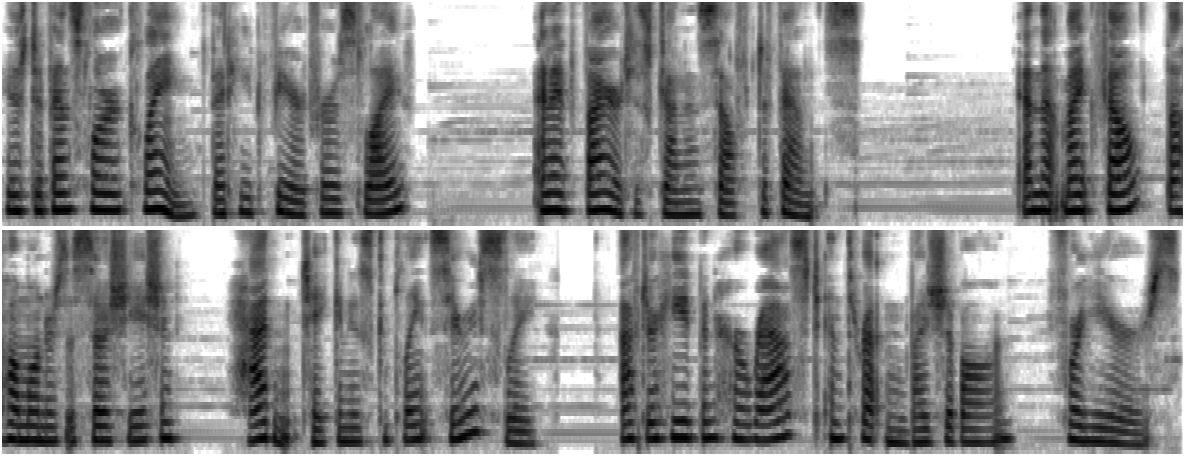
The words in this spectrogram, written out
His defense lawyer claimed that he'd feared for his life and had fired his gun in self defense, and that Mike felt the Homeowners Association hadn't taken his complaint seriously after he had been harassed and threatened by Javon for years.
